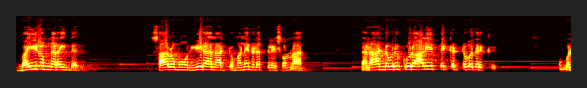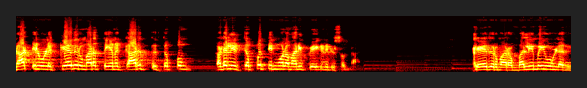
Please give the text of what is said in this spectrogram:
வைரம் நிறைந்தது. சாலமோன் ஈரா நாட்டு மண்ணினிடத்திலே சொன்னான் நான் ஆண்டவருக்கு ஒரு ஆலயத்தை கட்டுவதற்கு உங்க நாட்டில் உள்ள கேதுரு மரத்தை எனக்கு அறுத்து தெப்பம் கடலில் தெப்பத்தின் மூலம் அனுப்பிவைகள் என்று சொன்னார். கேதுரு மரம் வலிமை உள்ளது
